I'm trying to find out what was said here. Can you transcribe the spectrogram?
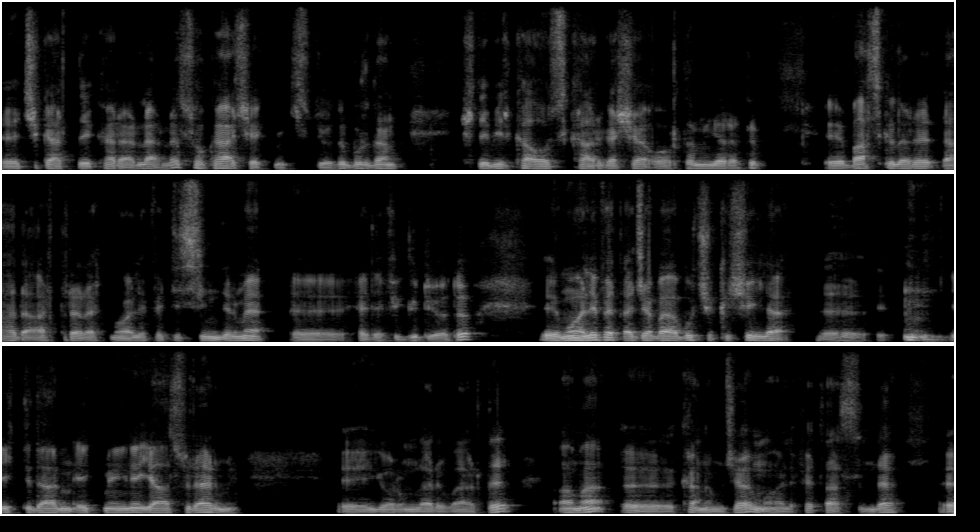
e, çıkarttığı kararlarla sokağa çekmek istiyordu. Buradan işte bir kaos, kargaşa ortamı yaratıp e, baskıları daha da artırarak muhalefeti sindirme e, hedefi güdüyordu. E, muhalefet acaba bu çıkışıyla e, iktidarın ekmeğine yağ sürer mi e, yorumları vardı. Ama e, kanımca muhalefet aslında e,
